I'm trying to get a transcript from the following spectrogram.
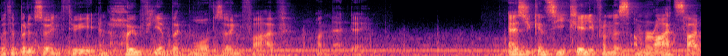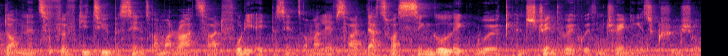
with a bit of zone 3 and hopefully a bit more of zone 5 on that day. As you can see clearly from this, I'm right side dominant, 52% on my right side, 48% on my left side. That's why single leg work and strength work within training is crucial.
